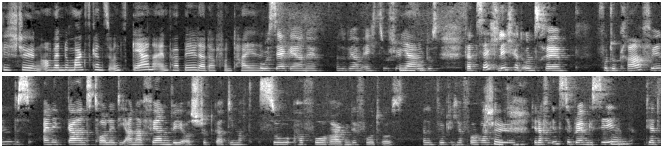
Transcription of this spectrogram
Wie schön. Auch wenn du magst, kannst du uns gerne ein paar Bilder davon teilen. Oh, sehr gerne. Also wir haben echt so schöne ja. Fotos. Tatsächlich hat unsere Fotografin, das ist eine ganz tolle, die Anna Fernweh aus Stuttgart, die macht so hervorragende Fotos. Also wirklich hervorragend. Schön. Die hat auf Instagram gesehen, die hat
